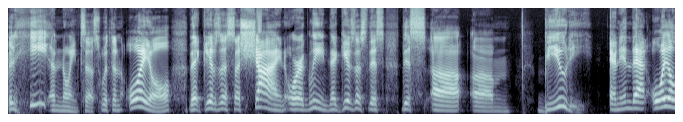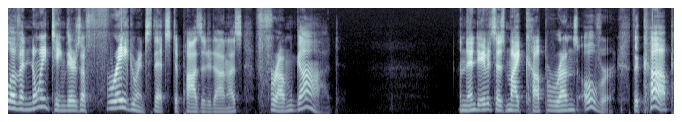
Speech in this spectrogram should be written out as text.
but He anoints us with an oil that gives us a shine or a gleam, that gives us this this uh, um, beauty. And in that oil of anointing, there's a fragrance that's deposited on us from God. And then David says, My cup runs over. The cup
